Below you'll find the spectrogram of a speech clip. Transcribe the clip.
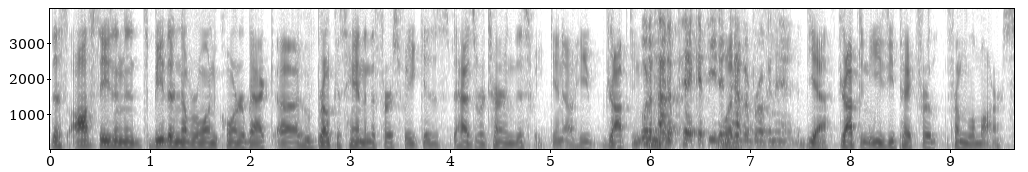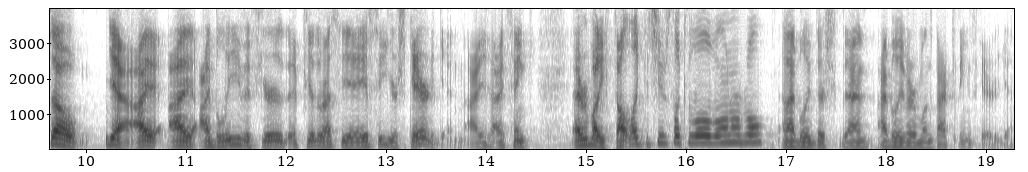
this offseason to be their number one cornerback uh, who broke his hand in the first week is has returned this week. You know, he dropped an would have had a pick if he didn't have a broken hand. Yeah, dropped an easy pick for from Lamar. So yeah, I, I, I believe if you're if you're the rest of the AFC, you're scared again. I, I think everybody felt like the Chiefs looked a little vulnerable, and I believe and I believe everyone's back to being scared again.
